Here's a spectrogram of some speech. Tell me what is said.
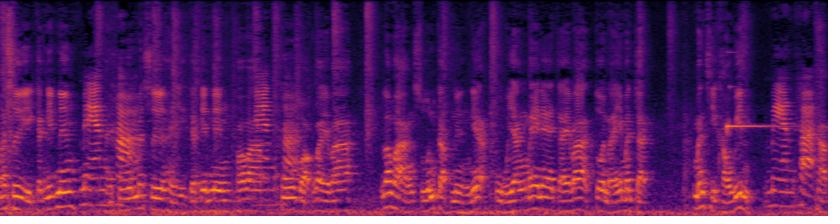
มาซื้ออีกกันนิดนึงแมนให้ปูค่ะเพิ่นมาซื้อให้อีกกันนิดนึง เพราะว่าแม่นค่ะปูบอกไว้ว่าระหว่างศูนย์กับหนึ่งเนี่ยปูยังไม่แน่ใจว่าตัวไหนมันจะมันสีเขาวินแมนค่ะครับ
